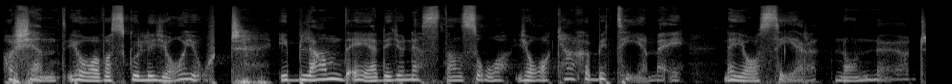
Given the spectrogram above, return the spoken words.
har känt, ja vad skulle jag gjort? Ibland är det ju nästan så jag kanske beter mig när jag ser någon nöd.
